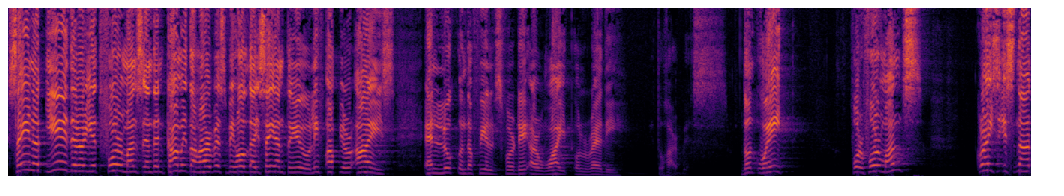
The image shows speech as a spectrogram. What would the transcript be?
Say not ye, there are yet four months, and then cometh the harvest. Behold, I say unto you, lift up your eyes and look on the fields, for they are white already to harvest. Don't wait for four months. Christ is not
